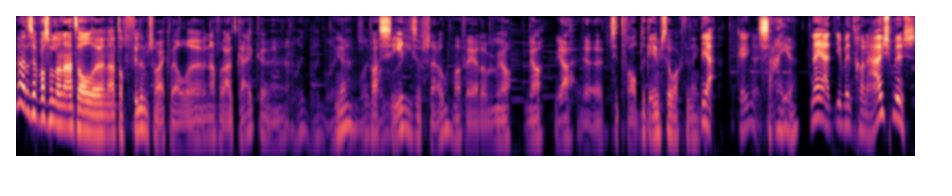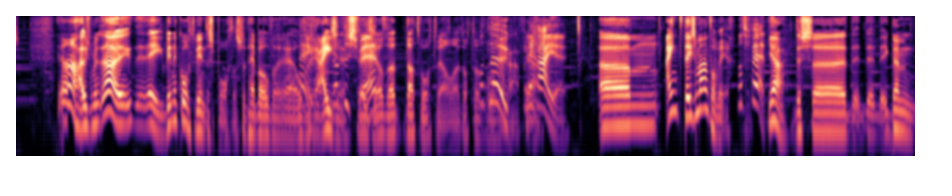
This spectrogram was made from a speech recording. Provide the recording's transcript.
nou, er zijn vast wel een aantal, eh, een aantal films waar ik wel eh, naar vooruit kijk. eh. mooi, mooi, mooi. ja, mooi, een paar mooi, series of zo. Maar verder, ja, ja, ja het zit vooral op de games te wachten, denk ik. Ja, oké. nice. Saai, hè? Nou ja, je bent gewoon een huismus. Ja, huis met... Nou, hey, binnenkort wintersport. Als we het hebben over, over Hey, reizen. dat is weet je wel, dat, dat wordt wel... Dat, dat Wat wordt leuk. gaaf, Wanneer ja. ga je? Ehm, eind deze maand alweer. Wat vet. Ja, dus ik ben,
